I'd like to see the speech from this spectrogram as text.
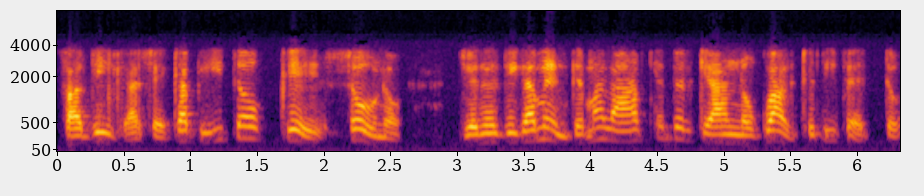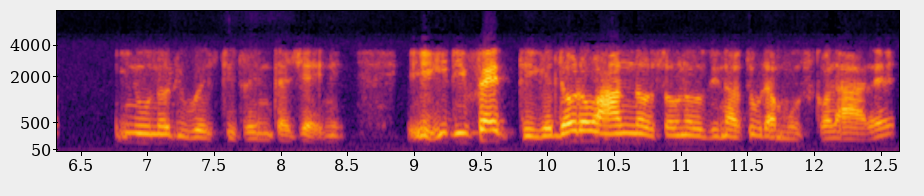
fatica si è capito che sono geneticamente malate perché hanno qualche difetto in uno di questi 30 geni. I, i difetti che loro hanno sono di natura muscolare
